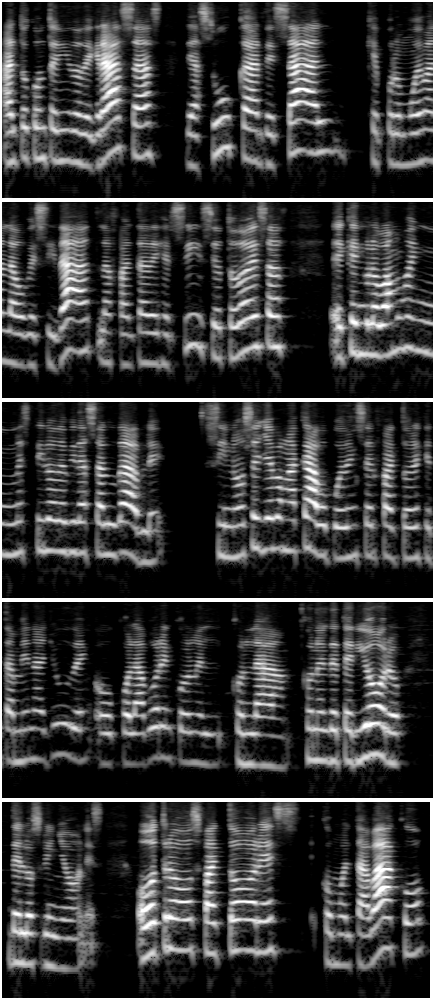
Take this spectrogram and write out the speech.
alto contenido de grasas, de azúcar, de sal, que promuevan la obesidad, la falta de ejercicio, todas esas eh, que englobamos en un estilo de vida saludable, si no se llevan a cabo, pueden ser factores que también ayuden o colaboren con el, con la, con el deterioro de los riñones. Otros factores, como el tabaco,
